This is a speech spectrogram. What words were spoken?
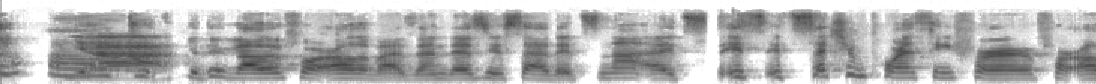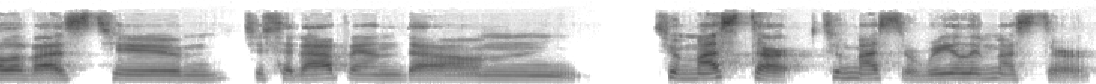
uh, yeah. to, to, develop for all of us. And as you said it's not it's it's it's such an important thing for for all of us to to set up and um to master to master really master.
